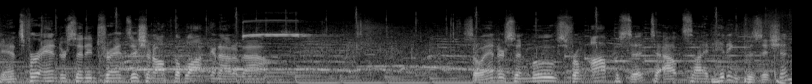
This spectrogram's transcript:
Chance for Anderson in transition off the block and out of bounds. So Anderson moves from opposite to outside hitting position.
